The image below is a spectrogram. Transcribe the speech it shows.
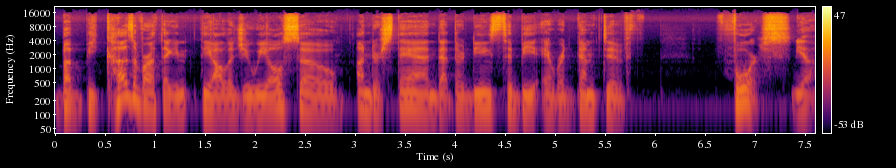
But because of our the- theology, we also understand that there needs to be a redemptive force Yeah.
